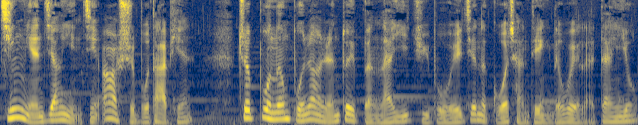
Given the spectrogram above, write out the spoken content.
今年将引进二十部大片，这不能不让人对本来已举步维艰的国产电影的未来担忧。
